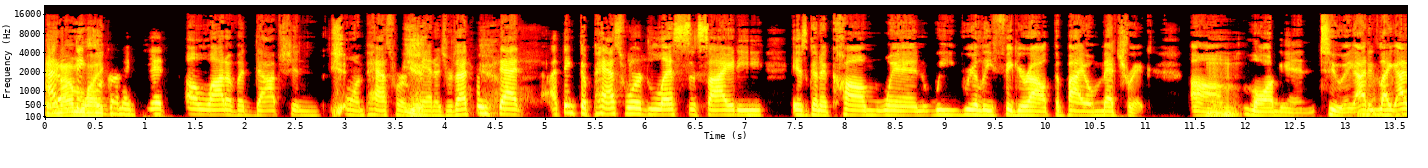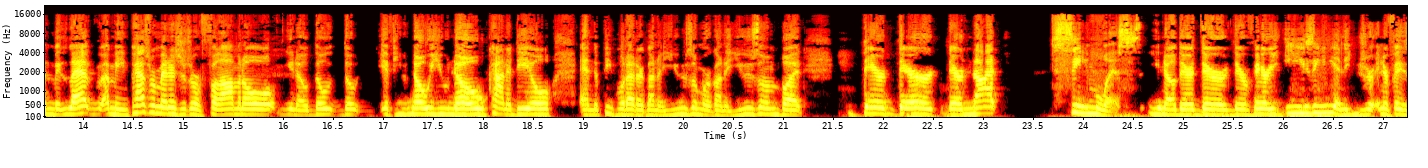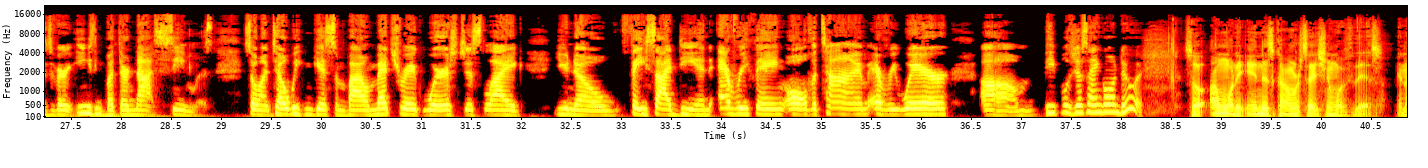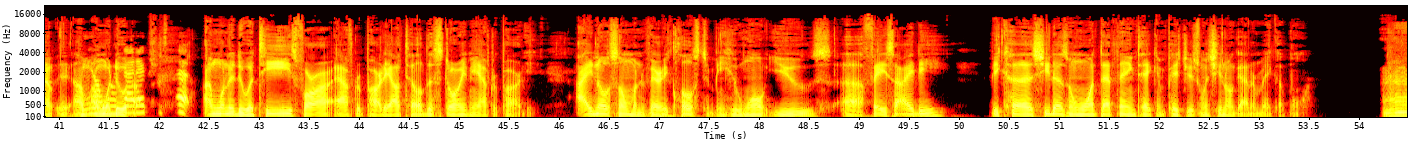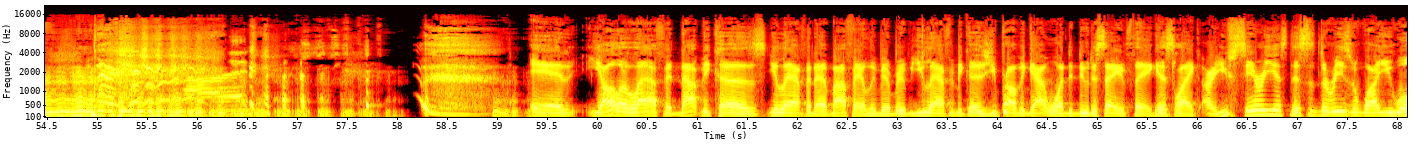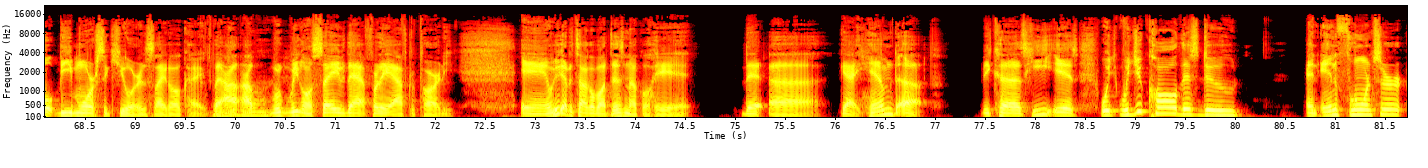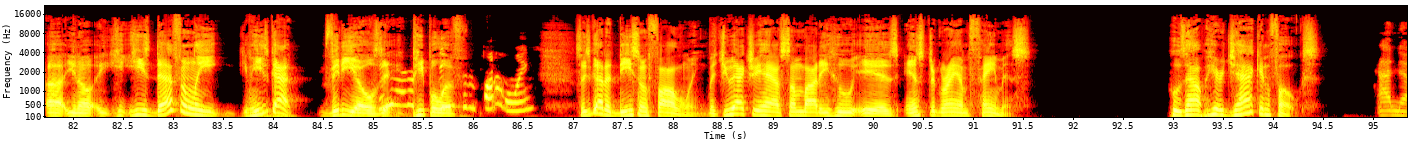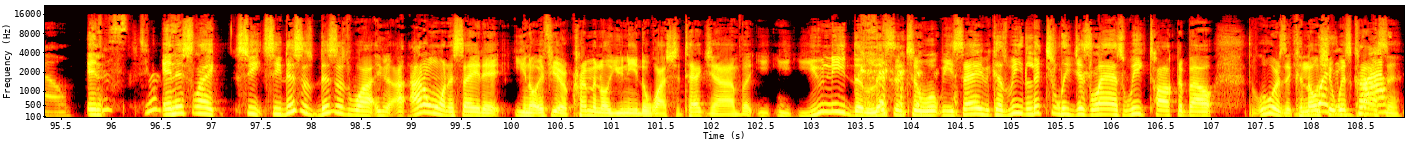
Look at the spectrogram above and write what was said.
I And don't I'm think like, we're going to get a lot of adoption Yeah. on password Yeah. managers. I think that I think the password less society is going to come when we really figure out the biometric um, Mm-hmm. login to it. I Mhm. like I mean, la- I mean, password managers are phenomenal. You know, though, though if you know, you know, kind of deal, and the people that are going to use them are going to use them, but they're they're they're not seamless. You know, they're they're they're very easy and the user interface is very easy, but they're not seamless. So until we can get some biometric where it's just like, you know, face ID and everything all the time, everywhere, um, people just ain't going to do it. So I want to end this conversation with this, and I'm, I'm, I'm going to do that a, extra step. I'm going to do a tease for our after party. I'll tell this story in the after party. I know someone very close to me who won't use uh, Face ID because she doesn't want that thing taking pictures when she don't got her makeup on. and y'all are laughing not because you're laughing at my family member, you laughing because you probably got one to do the same thing. It's like, are you serious? This is the reason why you won't be more secure. It's like, okay, but I, I, we're gonna save that for the after party, and we got to talk about this knucklehead that uh got hemmed up because he is. Would would you call this dude an influencer? Uh, you know, he, he's definitely he's got videos He that people have. following. So he's got a decent following, but you actually have somebody who is Instagram famous, who's out here jacking folks. I know. And- Just- just- And it's like, see, see, this is, this is why, you know, I, I don't want to say that, you know, if you're a criminal, you need to watch the tech, Jawn, but you, you need to listen to what we say because we literally just last week talked about, what was it, was Kenosha, it Wisconsin.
